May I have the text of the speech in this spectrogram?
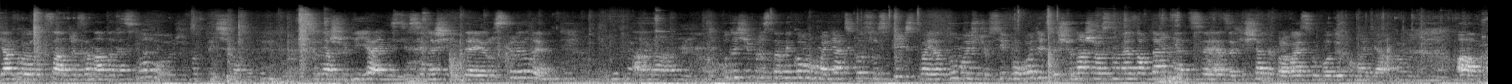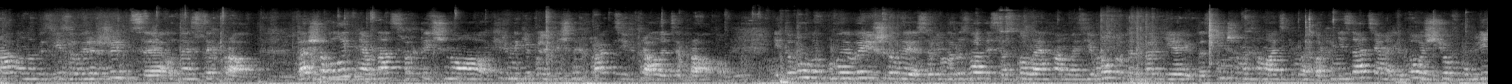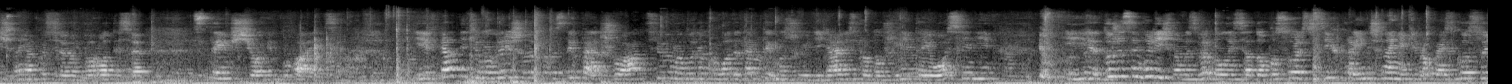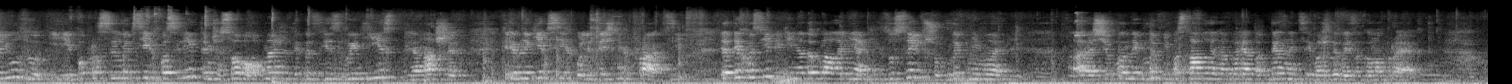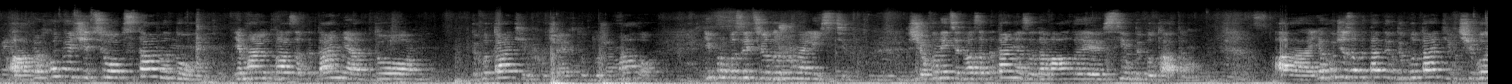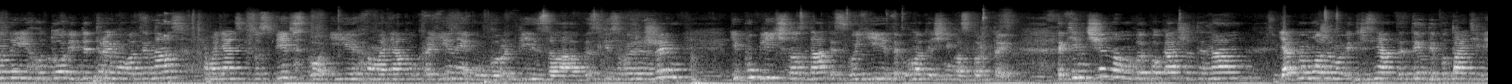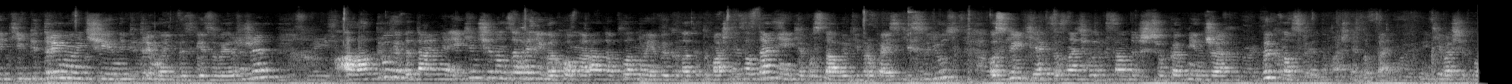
Дякую, Олександре, за надане слово. Ви вже фактично всю нашу діяльність і всі наші ідеї розкрили. Будучи представником громадянського суспільства, я думаю, що всі погодяться, що наше основне завдання це захищати права і свободи громадян. А право на безвізовий режим це одне з цих прав. 1 липня в нас фактично керівники політичних фракцій вкрали це право. І тому ми вирішили солідаризуватися з колегами з Європи без бар'єрів та з іншими громадськими організаціями для того, щоб публічно якось е, боротися з тим, що відбувається. І в п'ятницю ми вирішили провести першу акцію. Ми будемо проводити активну свою діяльність впродовж літа і осені. І дуже символічно ми звернулися до посольств всіх країн-членів Європейського Союзу і попросили всіх послів тимчасово обмежити безвізовий в'їзд для наших керівників всіх політичних фракцій, для тих осіб, які не доклали ніяких зусиль, щоб липні ми е, щоб вони в липні поставили на порядок денний цей важливий законопроект. А враховуючи цю обставину, я маю два запитання до депутатів, хоча їх тут дуже мало, і пропозицію до журналістів, щоб вони ці два запитання задавали всім депутатам. А я хочу запитати депутатів, чи вони готові підтримувати нас, громадянське суспільство і громадян України у боротьбі за безвізовий режим і публічно здати свої дипломатичні паспорти. Таким чином ви покажете нам, як ми можемо відрізняти тих депутатів, які підтримують чи не підтримують безвізовий режим. А друге питання, яким чином взагалі Верховна Рада планує виконати домашнє завдання, яке поставив Європейський Союз, оскільки, як зазначив Олександр, що Кабмін вже виконав своє домашнє завдання. Які ваші плани?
